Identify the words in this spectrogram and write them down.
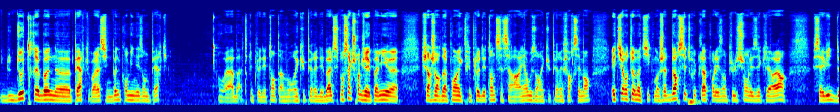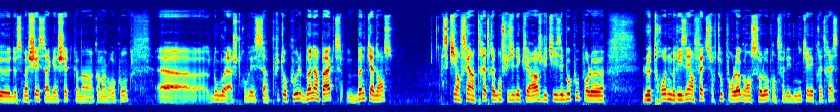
deux très bonnes euh, perks. Voilà, c'est une bonne combinaison de perks. Voilà, bah triple détente, à hein, vous récupérer des balles. C'est pour ça que je crois que j'avais pas mis euh, chargeur d'appoint avec triple détente, ça sert à rien, vous en récupérez forcément. Et tir automatique, moi j'adore ces trucs là pour les impulsions, les éclaireurs. Ça évite de, de smasher sa gâchette comme un, comme un gros con. Euh, donc voilà, je trouvais ça plutôt cool. Bon impact, bonne cadence ce qui en fait un très très bon fusil d'éclaireur. Je l'utilisais beaucoup pour le, le trône brisé, en fait, surtout pour l'ogre en solo quand il fallait niquer les prêtresses.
